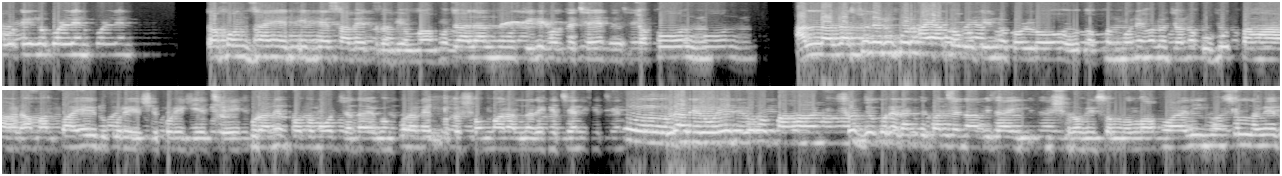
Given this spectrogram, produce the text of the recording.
অবতীর্ণ করলেন, তখন জায়েদ ইবনে সাবেত রাদিয়াল্লাহু তাআলা তিনি বলতেছেন, যখন আল্লাহ রাসূলের উপর আয়াত অবতীর্ণ করল। তখন মনে হলো যেন উহুদ পাহাড় আমার পায়ের উপরে এসে পড়ে গিয়েছে। কোরআনের কত মর্যাদা এবং কোরআনের কত সম্মান আল্লাহ রেখেছেন। কোরআনের ওই কোনো পাহাড় সহ্য করে রাখতে পারবে না বিদায়। বিশ্বনবী সাল্লাল্লাহু আলাইহি ওয়াসাল্লামের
